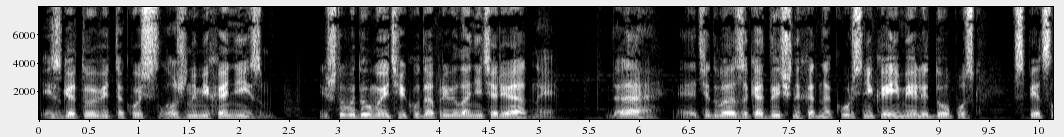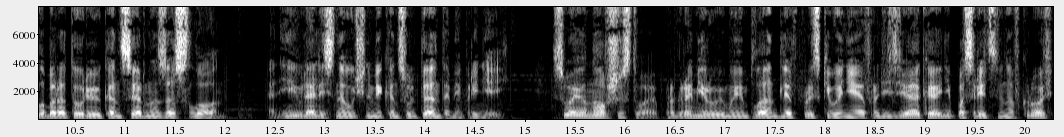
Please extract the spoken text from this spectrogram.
изготовить такой сложный механизм? И что вы думаете, куда привела нить Ариадны? Да, эти два закадычных однокурсника имели допуск в спецлабораторию концерна «Заслон». Они являлись научными консультантами при ней. Свое новшество, программируемый имплант для впрыскивания афродизиака непосредственно в кровь,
